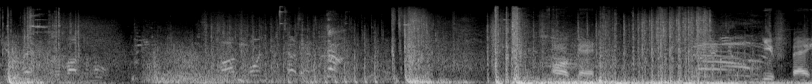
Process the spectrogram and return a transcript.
Get ready. We're about to move. Hard point contested. Okay. You fag.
